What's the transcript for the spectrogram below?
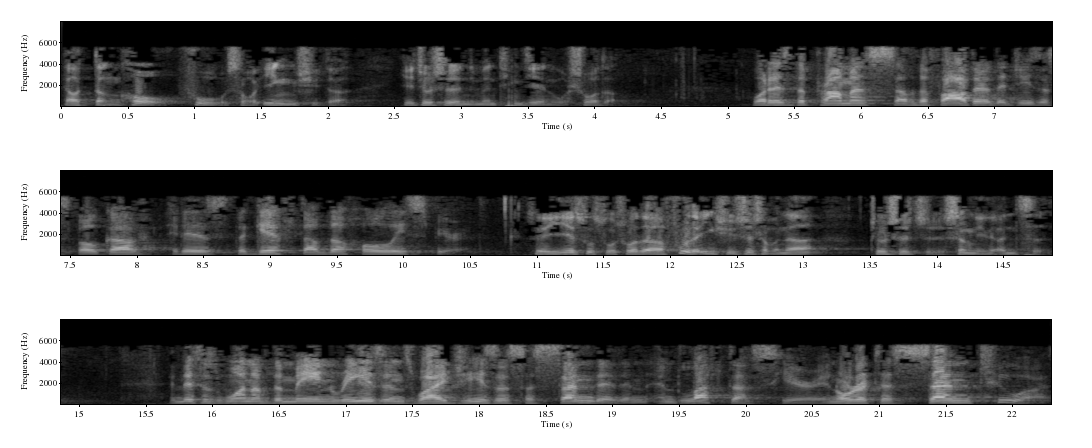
要等候父所应许的，也就是你们听见我说的。What is the promise of the Father that Jesus spoke of? It is the gift of the Holy Spirit. 所以耶稣所说的父的应许是什么呢？就是指圣灵的恩赐。 And this is one of the main reasons why Jesus ascended and, and left us here, in order to send to us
